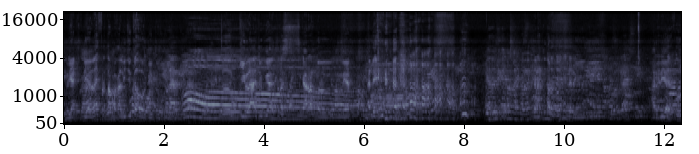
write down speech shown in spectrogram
dia, dia live pertama kali juga waktu itu itu Oh. gila juga terus sekarang baru ngeliat ada dan aku baru tahunya dari Arbian. Oh.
